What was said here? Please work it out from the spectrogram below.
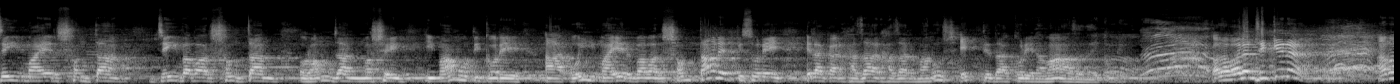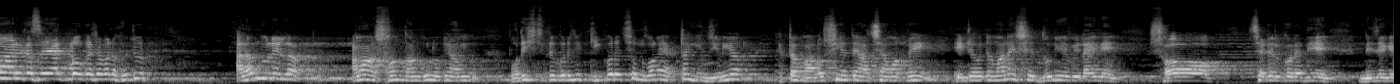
যেই মায়ের সন্তান, যেই বাবার সন্তান রমজান মাসে ইমামতি করে, আর ওই মায়ের বাবার সন্তানের পিছনে এলাকার হাজার হাজার মানুষ একতেদা করে, নামাজ আদায় করে। কথা বলেন ঠিক কিনা? আমার কাছে এক লোক এসে বলে, হুজুর আলহামদুলিল্লাহ, আমার সন্তানগুলোকে আমি প্রতিষ্ঠিত করেছি। কি করেছেন বলে? একটা ইঞ্জিনিয়ার একটা মালয়েশিয়াতে আছে আমার মেয়ে। এটা ওইটা মানে সে দুনিয়া লাইনে সব সেটেল করে দিয়ে নিজেকে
